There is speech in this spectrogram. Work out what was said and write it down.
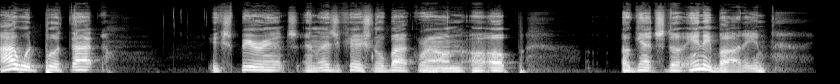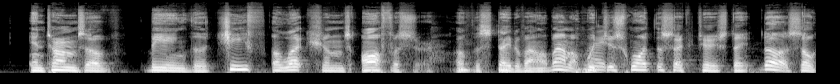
I would put that experience and educational background uh, up against uh, anybody in terms of being the chief elections officer of the state of Alabama, which is what the Secretary of State does. So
